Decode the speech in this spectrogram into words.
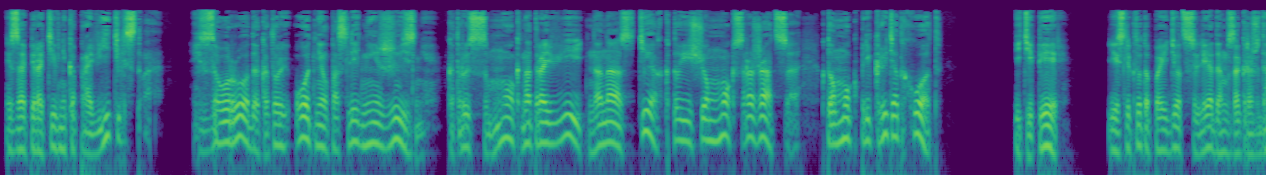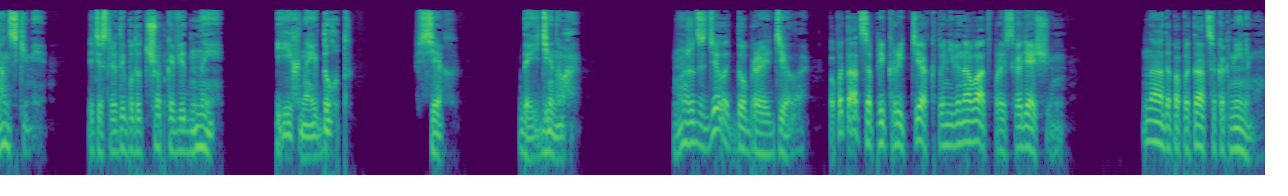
из-за оперативника правительства — из-за урода, который отнял последние жизни, который смог натравить на нас тех, кто еще мог сражаться, кто мог прикрыть отход. И теперь, если кто-то пойдет следом за гражданскими, эти следы будут четко видны, и их найдут. Всех. До единого. Может сделать доброе дело, попытаться прикрыть тех, кто не виноват в происходящем. Надо попытаться как минимум.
